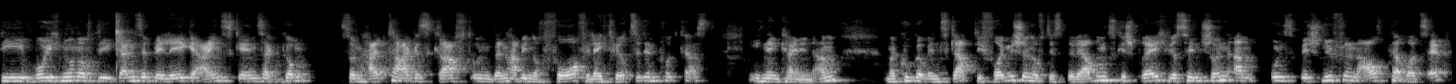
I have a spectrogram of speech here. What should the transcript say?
die, wo ich nur noch die ganze Belege einscanne, sage, komm, so ein Halbtageskraft und dann habe ich noch vor, vielleicht hört sie den Podcast, ich nenne keinen Namen, Mal gucken, wenn es klappt. Ich freue mich schon auf das Bewerbungsgespräch. Wir sind schon am uns beschnüffeln, auch per WhatsApp,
